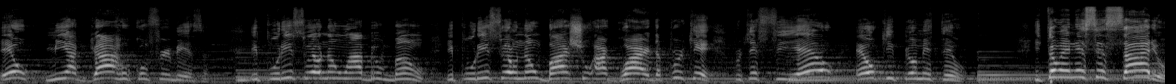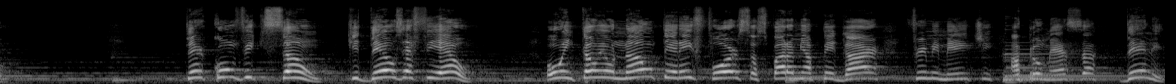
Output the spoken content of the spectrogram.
eu me agarro com firmeza. E por isso eu não abro mão, e por isso eu não baixo a guarda. Por quê? Porque fiel é o que prometeu. Então é necessário ter convicção que Deus é fiel, ou então eu não terei forças para me apegar firmemente à promessa dEle.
